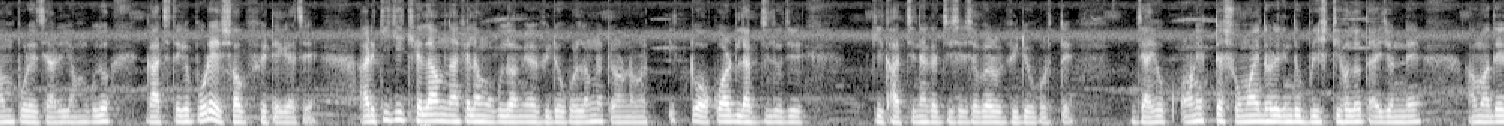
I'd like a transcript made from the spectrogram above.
আম পড়েছে আর এই আমগুলো গাছ থেকে পড়ে সব ফেটে গেছে। আর কি কি খেলাম, না খেলাম ওগুলো আমি আর ভিডিও করলাম না কারণ আমার একটু অকওয়ার্ড লাগছিল যে কি খাচ্ছি, না খাচ্ছি সেসব আর ভিডিও করতে। যাই হোক, অনেকটা সময় ধরে কিন্তু বৃষ্টি হলো, তাই জন্যে আমাদের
